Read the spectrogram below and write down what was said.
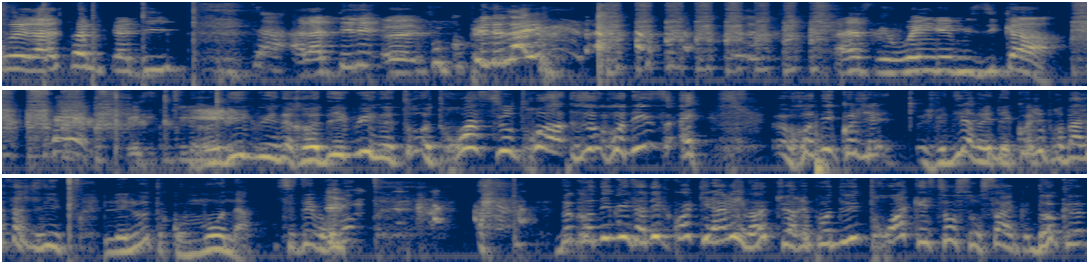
Frère Hassan qui a dit à la télé, euh, il faut couper le live. ah, c'est Wenge Musica. Roddy Gwyn, 3 sur 3. Roddy, hey, Roddy, quand j'ai, je vais dire la vérité, quand j'ai préparé ça, j'ai dit, les lots comme Mona. C'était vraiment. Donc Roddy Gwyn, ça dit quoi qu'il arrive, hein, tu as répondu 3 questions sur 5. Donc euh,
